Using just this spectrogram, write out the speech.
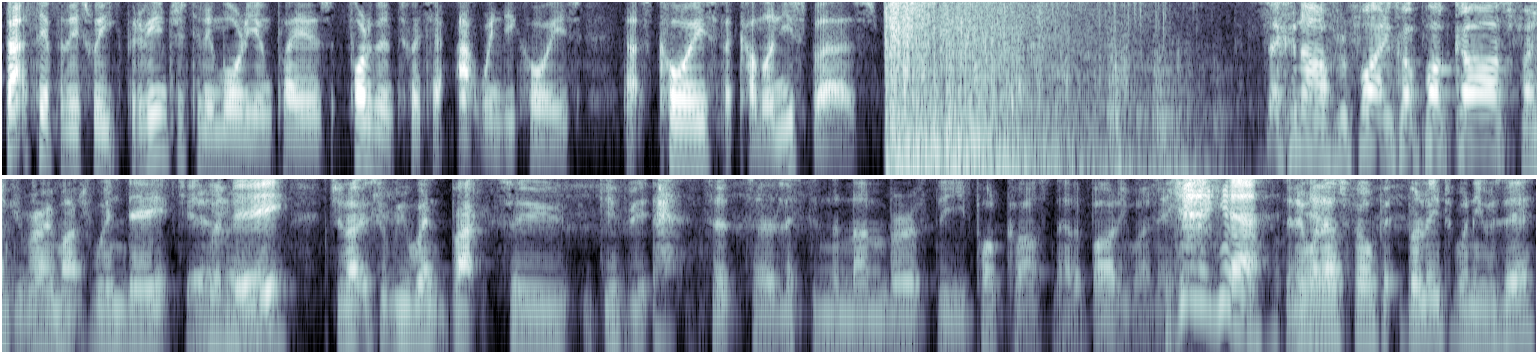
That's it for this week, but if you're interested in more on young players, follow me on Twitter at Windy Coys. That's Coys for Come On You Spurs. Second half of the Fighting Cock podcast. Thank you very much, Windy. Cheers, Windy. Do you notice that we went back to give it to, to listing the number of the podcast now that Barney went in? Yeah, yeah. Did anyone Yeah. else feel a bit bullied when he was here?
